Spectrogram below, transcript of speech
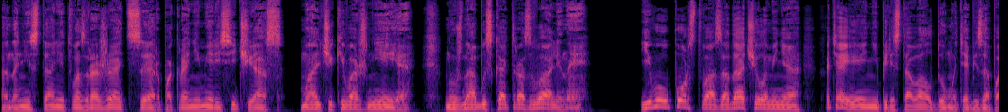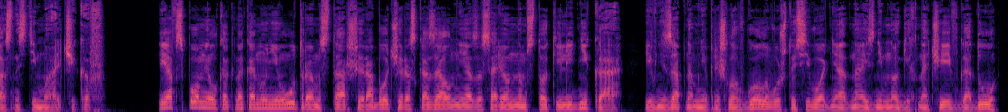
Она не станет возражать, сэр, по крайней мере сейчас. Мальчики важнее. Нужно обыскать развалины. Его упорство озадачило меня, хотя я и не переставал думать о безопасности мальчиков. Я вспомнил, как накануне утром старший рабочий рассказал мне о засоренном стоке ледника, и внезапно мне пришло в голову, что сегодня одна из немногих ночей в году,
